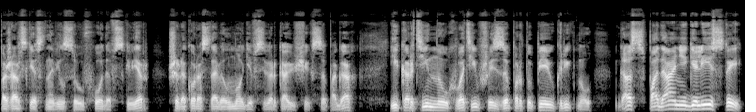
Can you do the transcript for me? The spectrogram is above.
Пожарский остановился у входа в сквер, широко расставил ноги в сверкающих сапогах — и, картинно ухватившись за портупею, крикнул «Господа нигилисты!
